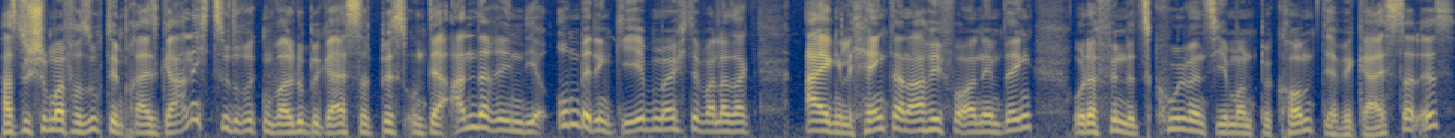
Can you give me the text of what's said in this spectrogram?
Hast du schon mal versucht, den Preis gar nicht zu drücken, weil du begeistert bist und der andere ihn dir unbedingt geben möchte, weil er sagt, eigentlich hängt er nach wie vor an dem Ding oder findet es cool, wenn es jemand bekommt, der begeistert ist?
